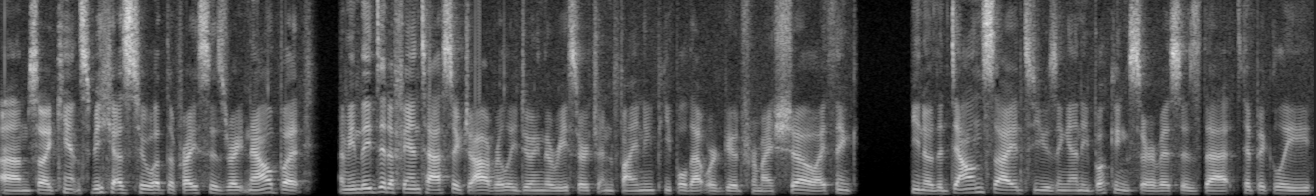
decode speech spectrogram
um, so I can't speak as to what the price is right now, but I mean, they did a fantastic job really doing the research and finding people that were good for my show. I think, you know, the downside to using any booking service is that typically,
